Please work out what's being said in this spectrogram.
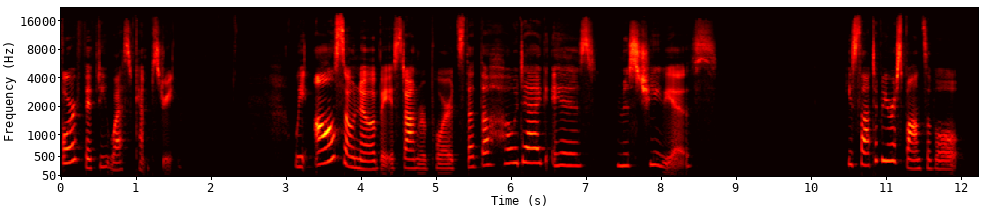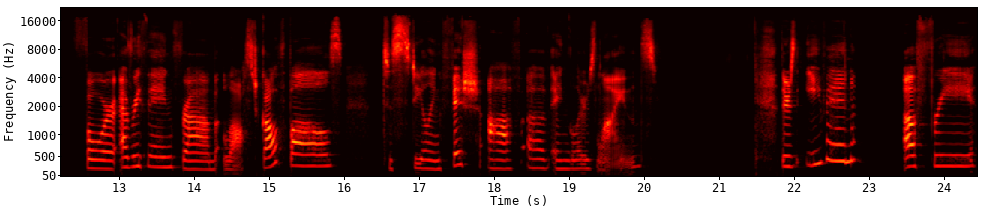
450 West Kemp Street. We also know, based on reports, that the Hodag is mischievous. He's thought to be responsible for everything from lost golf balls to stealing fish off of anglers' lines. There's even a free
